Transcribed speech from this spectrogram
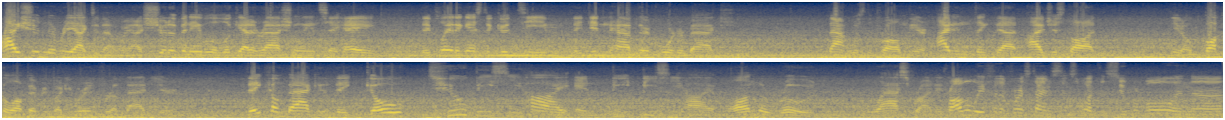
I shouldn't have reacted that way. I should have been able to look at it rationally and say, hey, they played against a good team. They didn't have their quarterback. That was the problem here. I didn't think that. I just thought, you know, buckle up, everybody. We're in for a bad year. They come back, they go to BC High and beat BC High on the road last Friday. Probably for the first time since what the Super Bowl in uh,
